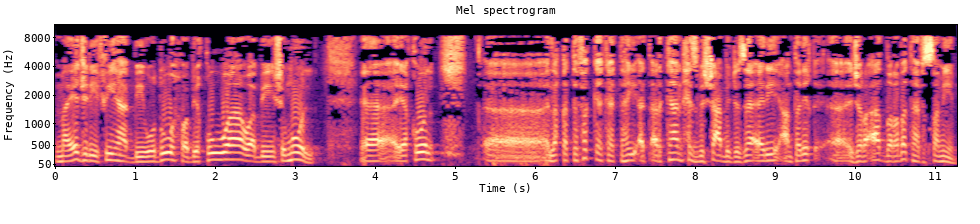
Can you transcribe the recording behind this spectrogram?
ما يجري فيها بوضوح وبقوة وبشمول. يقول لقد تفككت هيئة أركان حزب الشعب الجزائري عن طريق إجراءات ضربتها في الصميم.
